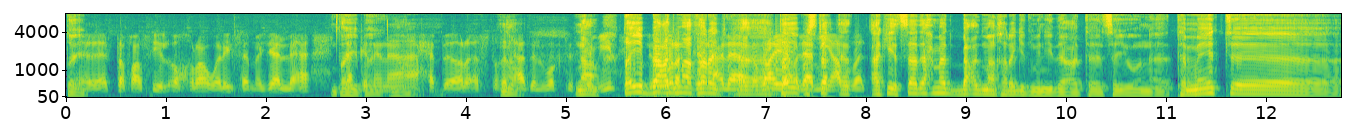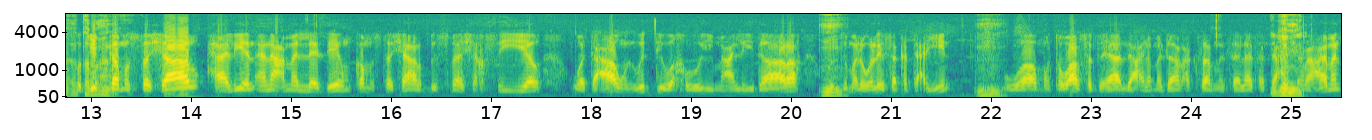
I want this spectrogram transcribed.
طيب. آه، التفاصيل أخرى وليس مجال لها طيب، لكن أنا نعم. أحب استغل نعم. هذا الوقت نعم الثمين طيب بعد ما خرج آه، طيب إعلامية أست... أفضل. أكيد أستاذ أحمد بعد ما خرجت من إذاعة سيون آه، تميت آه، طبعا كمستشار حاليا أنا أعمل لديهم كمستشار بصفة شخصية وتعاون ودي وأخوي مع الإدارة والزملاء وليس كتعيين. ومتواصل في هذا على مدار أكثر من 13 جميل. عاما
